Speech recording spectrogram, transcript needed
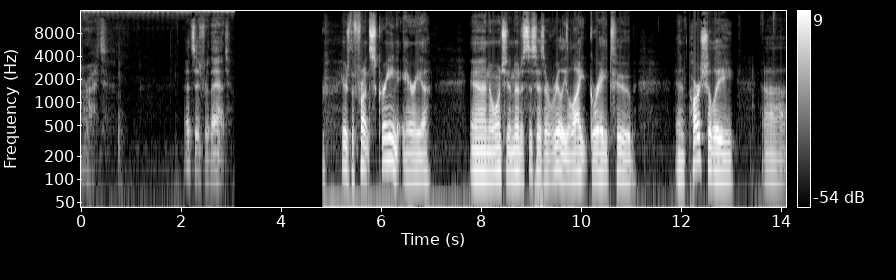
Alright. That's it for that. Here's the front screen area. And I want you to notice this has a really light gray tube. And partially uh,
